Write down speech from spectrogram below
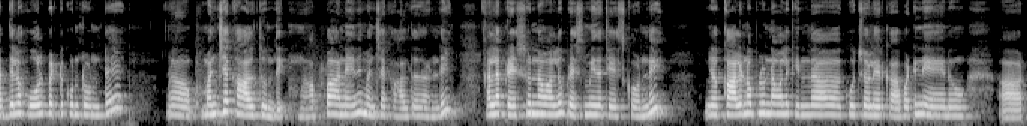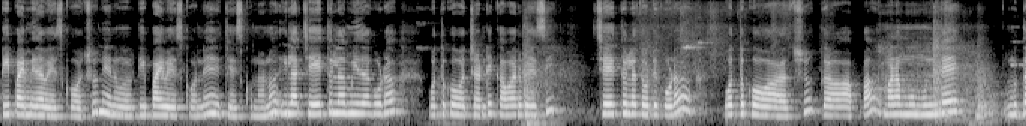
మధ్యలో హోల్ పెట్టుకుంటుంటే ఉంటే మంచిగా కాలుతుంది. అప్ప అనేది మంచిగా కాలుతుందండి. అలా ప్రెస్ ఉన్న వాళ్ళు ప్రెస్ మీద చేసుకోండి. ఇక కాళ్ళ నొప్పులు ఉన్న వాళ్ళు కింద కూర్చోలేరు కాబట్టి నేను టీపాయ్ మీద వేసుకోవచ్చు. నేను టీపాయ్ వేసుకొని చేసుకున్నాను. ఇలా చేతుల మీద కూడా ఒత్తుకోవచ్చండి. కవర్ వేసి చేతులతోటి కూడా ఒత్తుకోవచ్చు. అప్ప. మనము ముందే ముద్ద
